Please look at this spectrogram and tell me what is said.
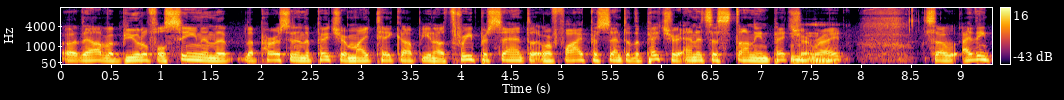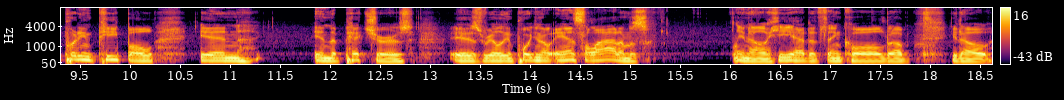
uh, they'll have a beautiful scene, and the the person in the picture might take up you know three percent or five percent of the picture, and it's a stunning picture, mm-hmm. right? So I think putting people in in the pictures is really important. You know, Ansel Adams you know, he had a thing called, uh, you know,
